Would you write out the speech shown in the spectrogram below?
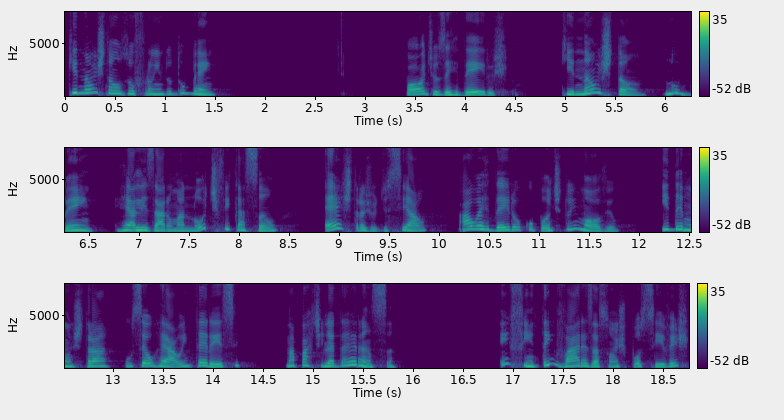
que não estão usufruindo do bem. Pode os herdeiros que não estão no bem realizar uma notificação extrajudicial ao herdeiro ocupante do imóvel e demonstrar o seu real interesse na partilha da herança. Enfim, tem várias ações possíveis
